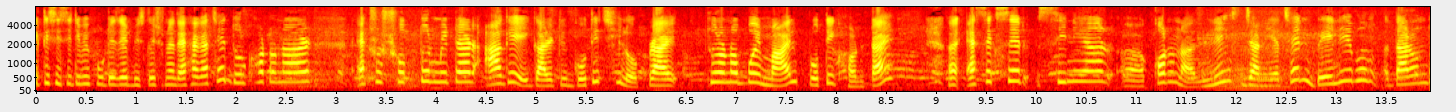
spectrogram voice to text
একটি সিসিটিভি ফুটেজের বিশ্লেষণে দেখা গেছে, দুর্ঘটনার একশো সত্তর মিটার আগে গাড়িটির গতি ছিল প্রায় চুরানব্বই মাইল প্রতি ঘন্টায় অ্যাসেক্সের সিনিয়র করোনার লিংস জানিয়েছেন, বেইলি এবং দারন্দ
